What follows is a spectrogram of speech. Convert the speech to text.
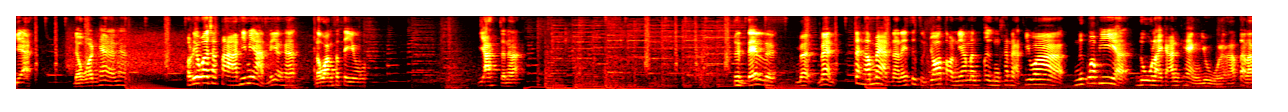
แย่เดี๋ยววันแค่นั้นนะเขาเรียกว่าชะตาที่ไม่อัดหรือยังฮะ ระวังสติลยากษ์นะ ตื่นเต้นเลย แมทแมทแต่ละแมทนะในศึกสุดยอดตอนเนี้ยมันตึงขนาดที่ว่านึกว่าพี่อะดูรายการแข่งอยู่นะครับ แต่ละ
